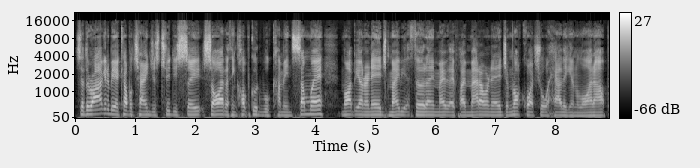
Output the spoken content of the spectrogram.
So there are going to be a couple changes to this side. I think Hopgood will come in somewhere. Might be on an edge, maybe at 13. Maybe they play Matt on an edge. I'm not quite sure how they're going to line up,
